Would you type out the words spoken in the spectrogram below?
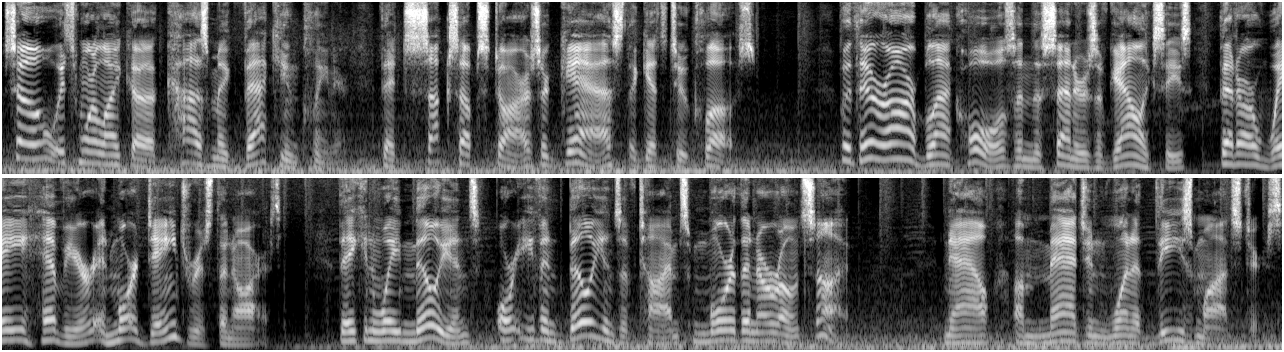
So it's more like a cosmic vacuum cleaner that sucks up stars or gas that gets too close. But there are black holes in the centers of galaxies that are way heavier and more dangerous than ours. They can weigh millions or even billions of times more than our own Sun. Now, imagine one of these monsters.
